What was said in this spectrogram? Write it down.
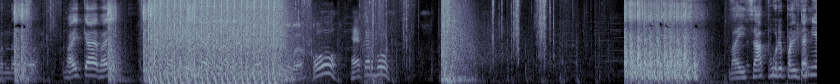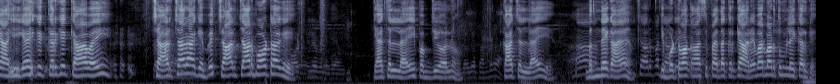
बंदा भाई क्या है भाई? ओ हैकर बोट भाई साहब पूरे पलटन ही आ ही गए एक एक करके क्या भाई? चार चार आ गए बे चार चार बॉट आ गए क्या चल रहा है ये पबजी वालों? कहाँ चल रहा है ये? बंदे कहाँ हैं? ये बटवा कहाँ से पैदा करके आ रहे हैं बार बार तुम लेकर के?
